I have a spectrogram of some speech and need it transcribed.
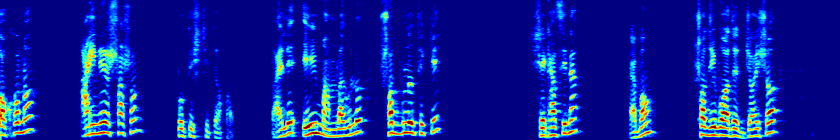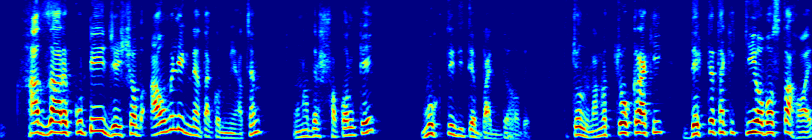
কখনো আইনের শাসন প্রতিষ্ঠিত হয়। তাইলে এই মামলাগুলো সবগুলো থেকে শেখ হাসিনা এবং সজীব ওয়াজের জয়স হাজার কোটি যেসব আওয়ামী লীগ নেতাকর্মী আছেন, ওনাদের সকলকেই মুক্তি দিতে বাধ্য হবে। তো চলুন, আমরা চোখ রাখি, দেখতে থাকি কি অবস্থা হয়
